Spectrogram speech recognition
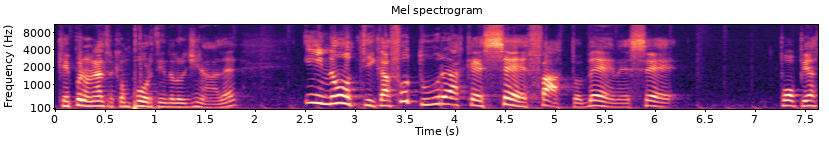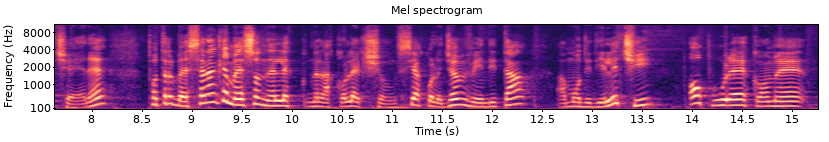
che poi non è altro che un porting dell'originale, in ottica futura che se fatto bene, se può piacere, potrebbe essere anche messo nelle- nella collection, sia quelle già in vendita a mo' di DLC, oppure come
